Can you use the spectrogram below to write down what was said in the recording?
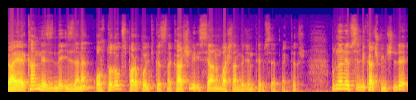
Erkan nezdinde izlenen ortodoks para politikasına karşı bir isyanın başlangıcını temsil etmektedir. Bunların hepsini birkaç gün içinde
